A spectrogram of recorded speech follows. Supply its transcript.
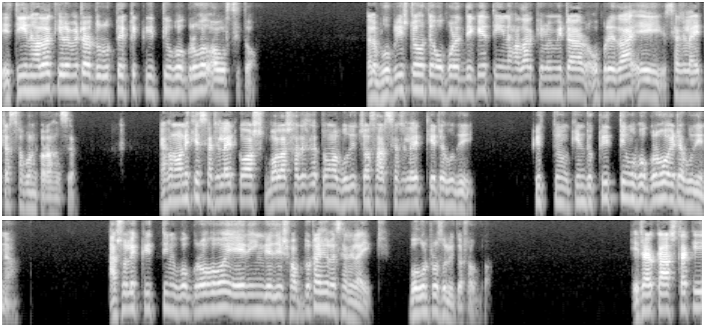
এই তিন হাজার কিলোমিটার দূরত্বে একটি কৃত্রিম উপগ্রহ অবস্থিত। তাহলে ভূপৃষ্ঠ হতে ওপরের দিকে তিন হাজার কিলোমিটার ওপরে যায় এই স্যাটেলাইটটা স্থাপন করা হয়েছে। এখন অনেকে স্যাটেলাইট কস বলার সাথে সাথে তোমরা বুঝিচ্ছ, স্যার, স্যাটেলাইট কি এটা বুঝি? কৃত্রিম, কিন্তু কৃত্রিম উপগ্রহ এটা বুঝি না। আসলে কৃত্রিম উপগ্রহ এর ইংরেজি শব্দটাই হলো স্যাটেলাইট, বহুল প্রচলিত শব্দ। এটার কাজটা কি?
